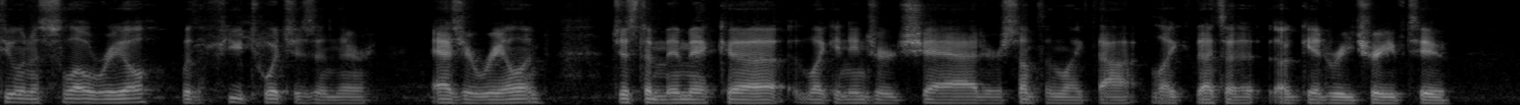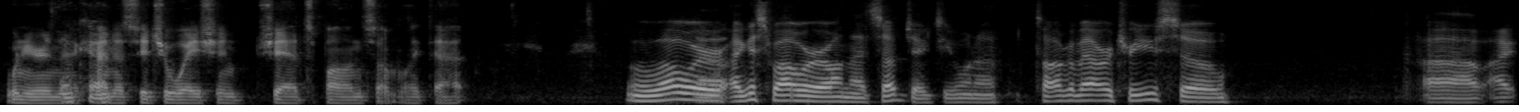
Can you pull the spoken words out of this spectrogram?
doing a slow reel with a few twitches in there as you're reeling, just to mimic uh like an injured shad or something like that. Like that's a, a good retrieve too when you're in that okay. kind of situation, shad spawn, something like that. Well, while we're, I guess, while we're on that subject, do you want to talk about retrieves? So, uh, I,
